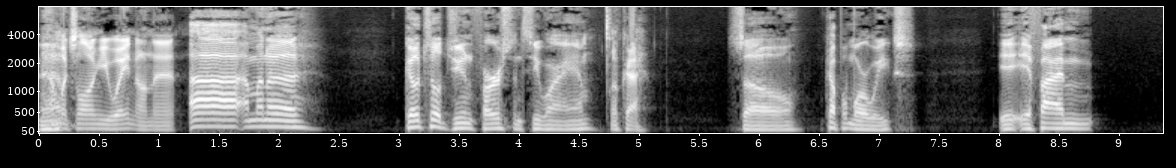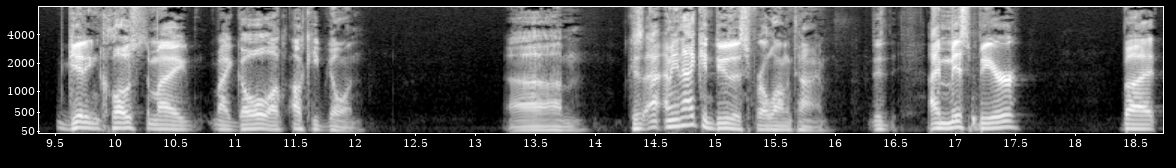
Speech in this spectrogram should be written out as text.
How much longer are you waiting on that? Uh, I'm gonna go till June 1st and see where I am. Okay. So a couple more weeks. If I'm getting close to my my goal, I'll, I'll keep going. Um, because I, I mean I can do this for a long time. I miss beer, but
